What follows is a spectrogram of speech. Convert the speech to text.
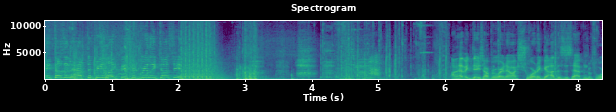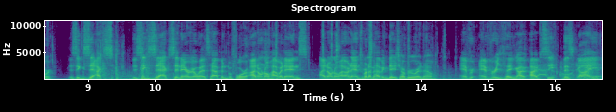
It doesn't have to be like this. It really doesn't. I'm having deja vu right now. I swear to God, this has happened before. This exact this exact scenario has happened before. I don't know how it ends. I don't know how it ends, but I'm having deja vu right now. Every, everything. I, I've seen this guy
